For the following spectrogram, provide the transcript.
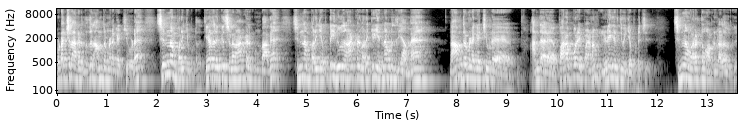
குடைச்சலாக இருந்தது நாம் தமிழர் கட்சியோட சின்னம் பறிக்கப்பட்டது. தேர்தலுக்கு சில நாட்களுக்கு முன்பாக சின்னம் பறிக்கப்பட்டு இருபது நாட்கள் வரைக்கும் என்ன பண்ண தெரியாமல் நாம் தமிழர் கட்சியோட அந்த பரப்புரை பயணம் இடைநிறுத்தி வைக்கப்பட்டுச்சு. சின்னம் வரட்டும் அப்படின்ற அளவுக்கு.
